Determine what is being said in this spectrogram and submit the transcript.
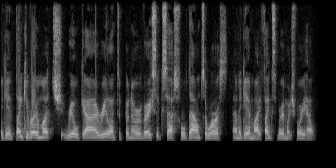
again, thank you very much. Real guy, real entrepreneur, very successful, down to earth. And again, Mike, thanks very much for your help.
